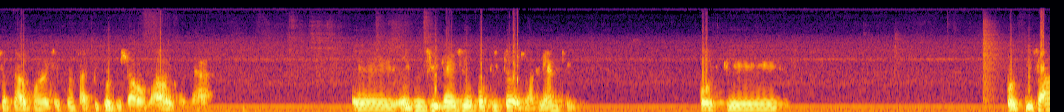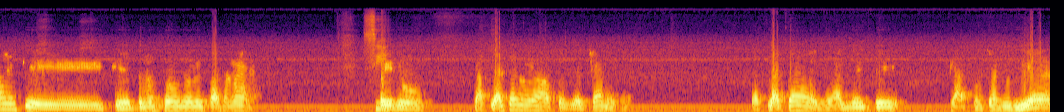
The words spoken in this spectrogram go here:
tratado de ponerse en contacto con los abogados, nada. Eh, es un silencio un poquito desafiante porque porque saben que, que de pronto no les pasa nada. Pero la plata no la va a perder Chávez. La plata realmente la Contraloría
